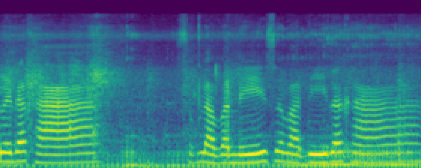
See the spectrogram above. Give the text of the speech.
ด้วยนะคะสำหรับวันนี้สวัสดีนะคะ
